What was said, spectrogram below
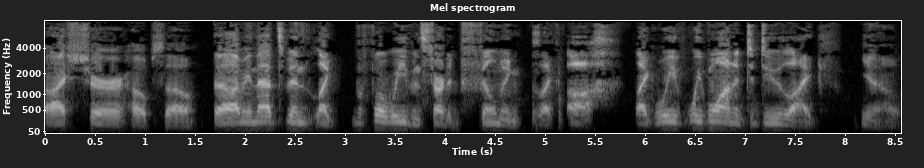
Oh, I sure hope so. I mean, that's been like before we even started filming. It was like, oh, like we've we've wanted to do like you know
